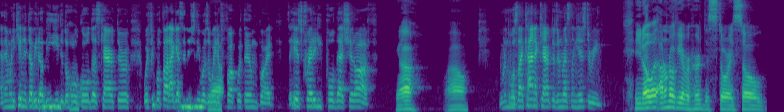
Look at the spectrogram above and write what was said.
and then when he came to WWE, he did the whole Goldust character, which people thought, I guess, initially was a way to fuck with him, but to his credit, he pulled that shit off. Yeah. Wow. One of the most iconic characters in wrestling history. You know what? I don't know if you ever heard this story. So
